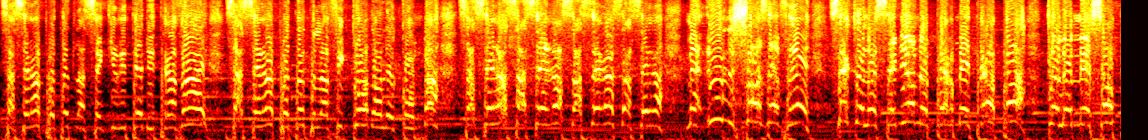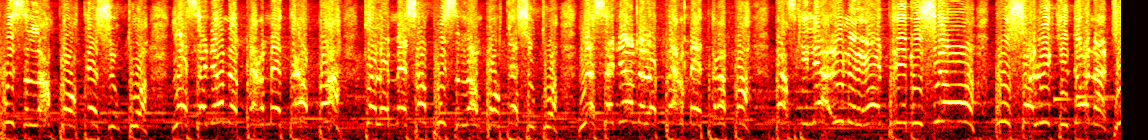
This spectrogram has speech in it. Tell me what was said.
Ça sera peut-être la sécurité du travail. Ça sera peut-être la victoire dans le combat. Ça sera, ça sera, ça sera, ça sera. Mais une chose est vraie. C'est que le Seigneur ne permettra pas que le méchant puisse l'emporter sur toi. Le Seigneur ne permettra pas que le méchant puisse l'emporter sur toi. Le Seigneur ne le permettra pas parce qu'il y a une rétribution pour celui qui donne à Dieu.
